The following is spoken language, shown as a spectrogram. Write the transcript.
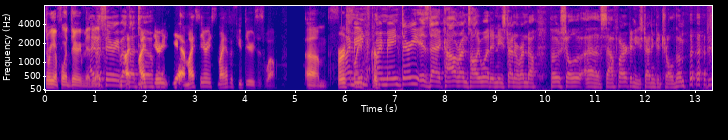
three or four theory videos. I have a theory about my, that my too. theory, yeah, my theories. I have a few theories as well. Um, My firstly, my main theory is that Kyle runs Hollywood and he's trying to run the whole show of South Park and he's trying to control them.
